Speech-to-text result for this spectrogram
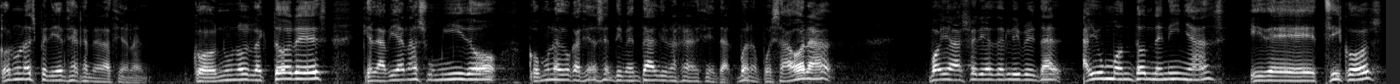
con una experiencia generacional, con unos lectores que la habían asumido como una educación sentimental de una generación y tal. Bueno, pues ahora voy a las ferias del libro y tal, hay un montón de niñas y de chicos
